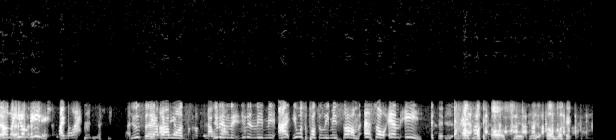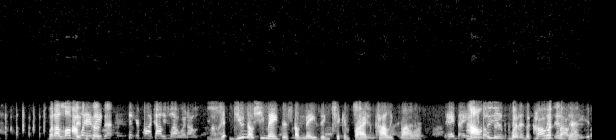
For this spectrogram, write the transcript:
I was like, you don't need it. Like, relax. You said went I there want for something and I You didn't. Leave, you didn't leave me. I. You were supposed to leave me some. S O M E. I was like, oh shit. I was like, but I loved I it went and because that. chicken fried cauliflower, and I was fine. Yeah, do you know she made this amazing chicken fried Chicken. cauliflower? Hey, How so do you? good. What the, is, the what is cauliflower? that? It's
